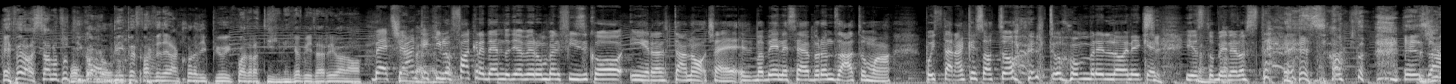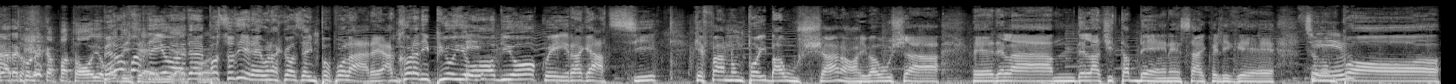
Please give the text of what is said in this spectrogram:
e però stanno tutti Buon per gobbi loro. per far vedere ancora di più i quadratini, capito? Arrivano. Beh, c'è Che anche bello. chi lo fa credendo di avere un bel fisico, in realtà no, cioè eh, va bene se è abbronzato, ma puoi stare anche sotto il tuo ombrellone che Sì. io sto bene lo stesso. esatto, esatto. Girare con l'accappatoio, Però guarda, io ecco. eh, posso dire una cosa impopolare. Ancora di più io Sì. odio quei ragazzi che fanno un po' i bauscia, no? I bauscia eh, della, della città bene, sai, quelli che sono Sì. un po'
